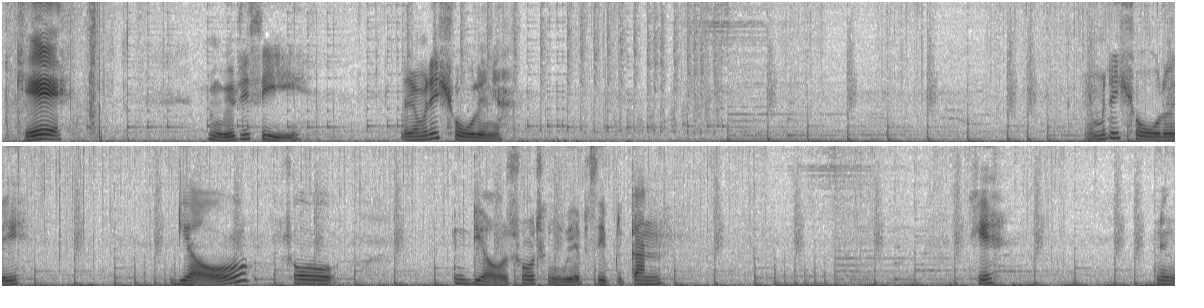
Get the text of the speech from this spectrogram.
โอเคถึงเวฟที่สี่เรายังไม่ได้โชว์เลยเนี่ย ยังไม่ได้โชว์เลย เดี๋ยว โชว์เดี๋ยวโชว์ถึงเวฟสิบหรือกัน โอเคหนึ่ง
